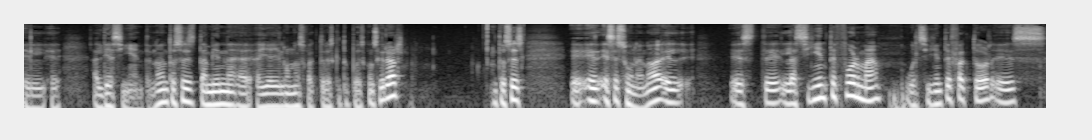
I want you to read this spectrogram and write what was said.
el, el, al día siguiente, ¿no? Entonces también eh, ahí hay algunos factores que tú puedes considerar. Entonces, eh, esa es una, ¿no? El, este, la siguiente forma o el siguiente factor es,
